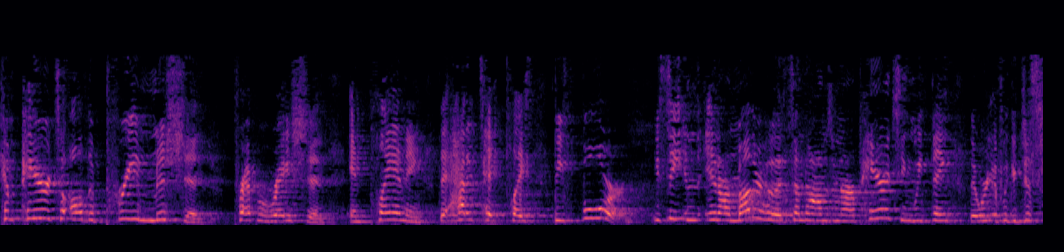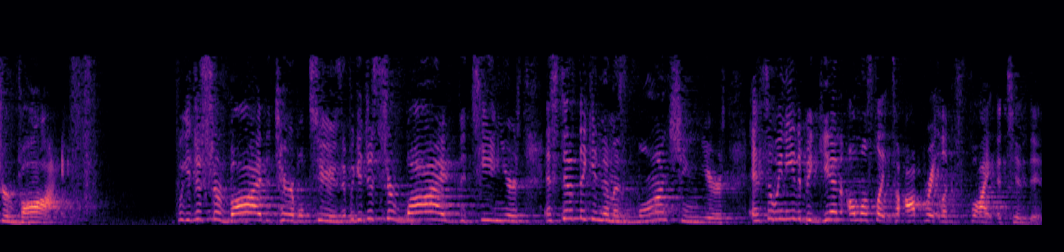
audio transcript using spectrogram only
Compared to all the pre mission preparation and planning that had to take place before. You see, in, in our motherhood, sometimes in our parenting, we think that if we could just survive, we could just survive the terrible twos, if we could just survive the teen years, instead of thinking them as launching years. And so we need to begin almost like to operate like a flight attendant,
